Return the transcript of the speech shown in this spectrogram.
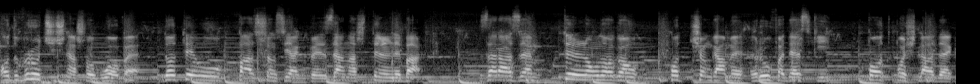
odwrócić naszą głowę do tyłu, patrząc jakby za nasz tylny bark. Zarazem tylną nogą podciągamy rufę deski pod pośladek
